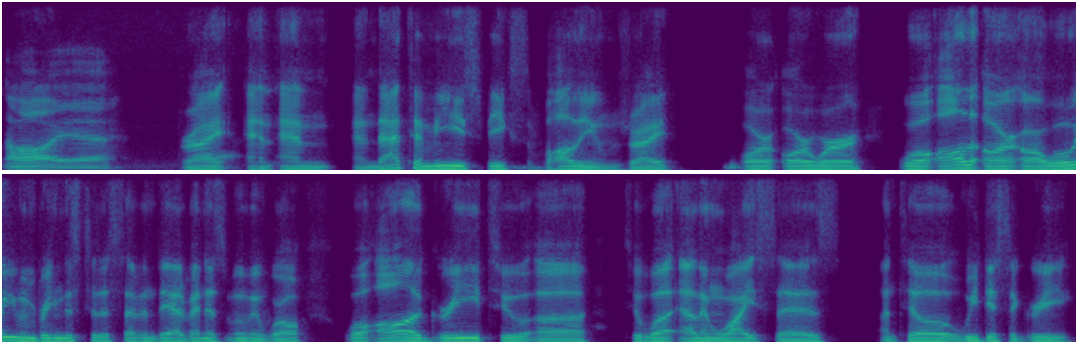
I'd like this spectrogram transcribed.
Oh yeah. Right, and and and that to me speaks volumes, right? Or or we're we'll all or or we'll even bring this to the Seventh Day Adventist movement. We'll we'll all agree to uh to what Ellen White says until we disagree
